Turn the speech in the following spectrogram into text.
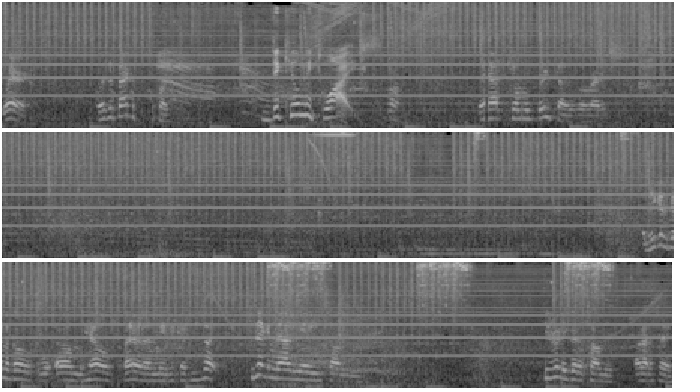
Where? Where's the of punch? They killed me twice. Oh. They have killed me three times already. I think it's gonna go um hell better than me because he's like he's like annihilating zombies. He's really good at zombies, I gotta say.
